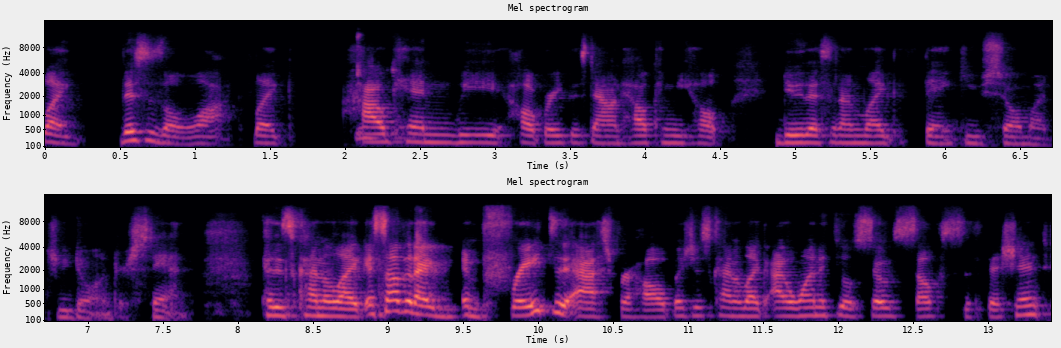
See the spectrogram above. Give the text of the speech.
like, this is a lot. Like, how can we help break this down? How can we help do this? And i'm like thank you so much. You don't understand. Because it's kind of like it's not that i am afraid to ask for help. It's just kind of like i want to feel so self-sufficient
